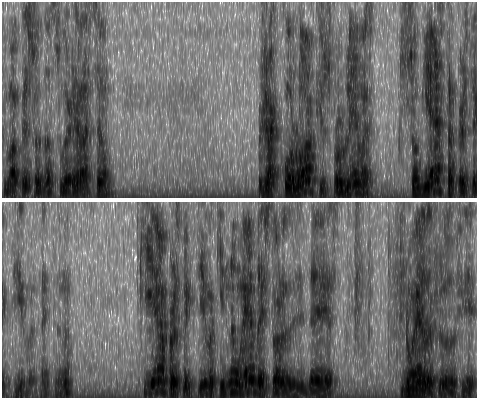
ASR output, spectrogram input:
que uma pessoa da sua geração já coloque os problemas sob esta perspectiva, tá entendendo? Que é uma perspectiva que não é da história das ideias, não é da filosofia,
